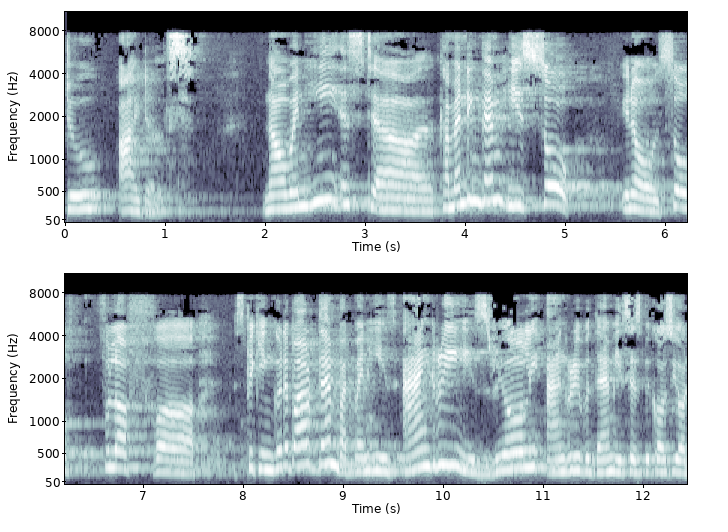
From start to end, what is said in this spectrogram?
to idols. Now when he is uh, commending them, he is so, you know, so full of uh, speaking good about them, but when he is angry, he is really angry with them. He says, because you are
